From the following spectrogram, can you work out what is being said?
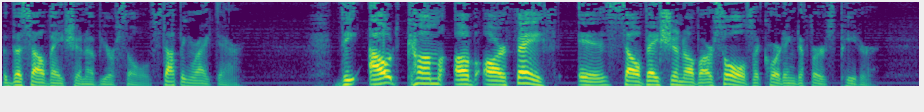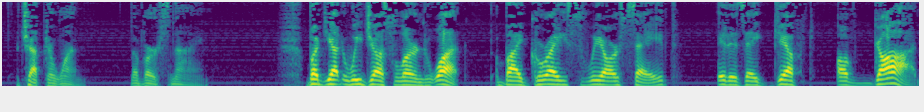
the salvation of your souls. Stopping right there. The outcome of our faith is salvation of our souls according to 1 Peter chapter 1, the verse 9. But yet we just learned what? By grace we are saved. It is a gift of God.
